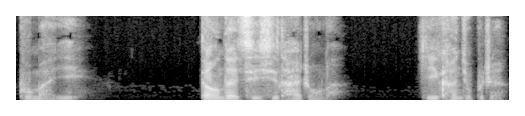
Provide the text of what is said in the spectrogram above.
不满意，当代气息太重了，一看就不真。”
